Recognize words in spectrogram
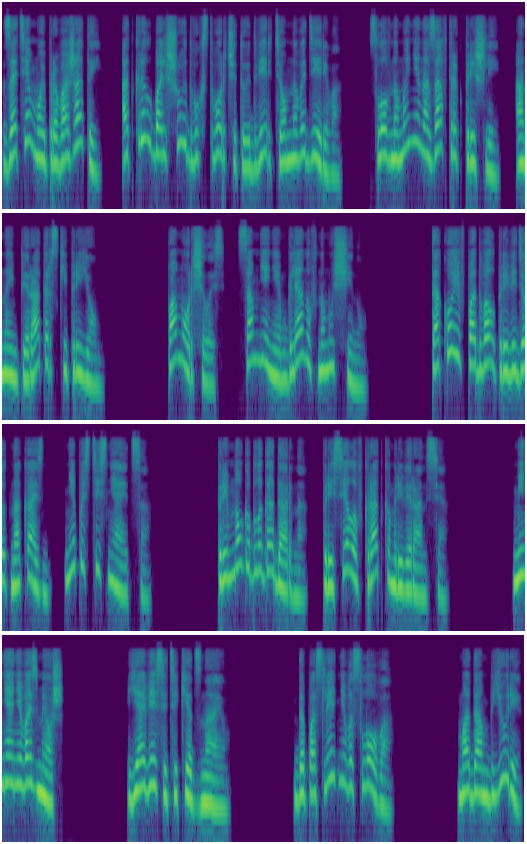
Затем мой провожатый открыл большую двухстворчатую дверь темного дерева, словно мы не на завтрак пришли, а на императорский прием. Поморщилась, сомнением глянув на мужчину. Такой и в подвал приведет на казнь, не постесняется. Премного благодарна, присела в кратком реверансе. Меня не возьмешь. Я весь этикет знаю. До последнего слова. Мадам Бьюри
